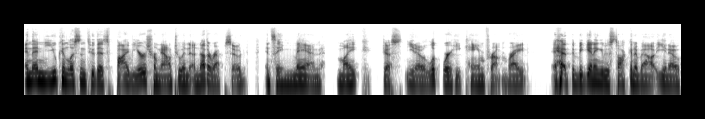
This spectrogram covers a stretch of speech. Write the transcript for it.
and then you can listen to this five years from now to an, another episode and say, man, Mike just, you know, look where he came from, right? At the beginning, he was talking about, you know,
